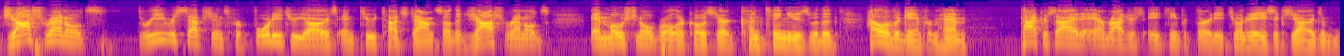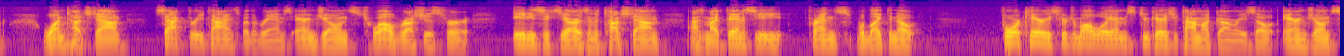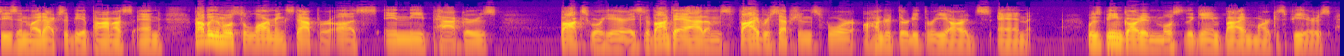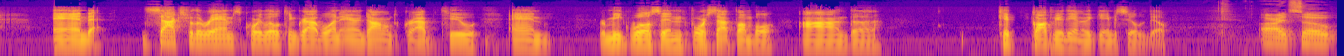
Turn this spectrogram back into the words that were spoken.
Josh Reynolds, three receptions for 42 yards and two touchdowns. So the Josh Reynolds emotional roller coaster continues with a hell of a game from him. Packer side, Aaron Rodgers, 18 for 30, 286 yards and one touchdown. Sacked three times by the Rams. Aaron Jones, 12 rushes for 86 yards and a touchdown. As my fantasy friends would like to note, four carries for Jamaal Williams, two carries for Ty Montgomery. So Aaron Jones' season might actually be upon us. And probably the most alarming stat for us in the Packers box score here is Davante Adams, five receptions for 133 yards, and was being guarded most of the game by Marcus Peters. And sacks for the Rams, Cory Littleton grabbed one, Aaron Donald grabbed two, and Ramik Wilson forced that fumble on the kickoff near the end of the game to seal the deal. All right, so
